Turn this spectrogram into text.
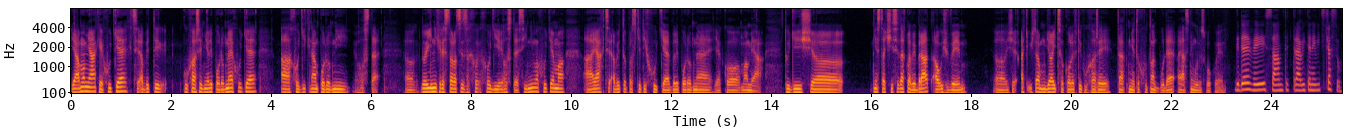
já mám nějaké chutě, chci, aby ty kuchaři měli podobné chutě a chodí k nám podobní hosté. Eh, do jiných restaurací chodí hosté s jinýma chutěma a já chci, aby to prostě ty chutě byly podobné, jako mám já. Tudíž eh, mně stačí si takhle vybrat a už vím, eh, že ať už tam udělají cokoliv ty kuchaři, tak mě to chutnat bude a já s ním budu spokojen. Kde vy sám teď trávíte nejvíc času?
